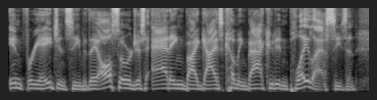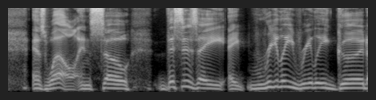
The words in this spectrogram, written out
in free agency, but they also are just adding by guys coming back who didn't play last season as well. And so this is a a really really good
